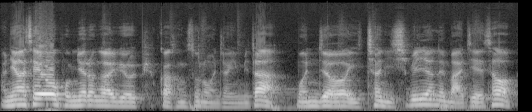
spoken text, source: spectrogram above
안녕하세요. 봄, 여름, 가을, 겨울 피부과 강순호 원장입니다. 먼저 2021년을 맞이해서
